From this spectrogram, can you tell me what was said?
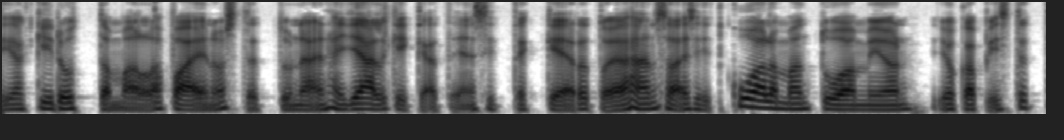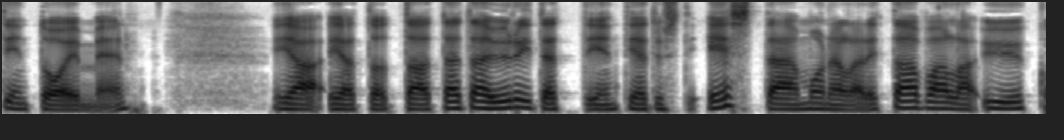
ja kiduttamalla painostettu, näin hän jälkikäteen sitten kertoi. Ja hän sai sitten kuolemantuomion, joka pistettiin toimeen. Ja, ja tota, tätä yritettiin tietysti estää monella eri tavalla. YK,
